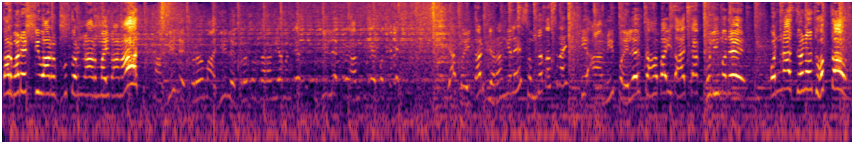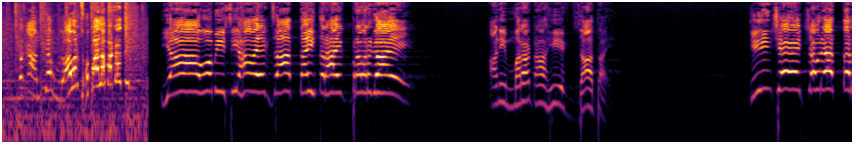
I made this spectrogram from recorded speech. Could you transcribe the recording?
तर वडेट्टीवार उतरणार मैदानात. माझी लेकरं माझी लेकरं तो जरांगे म्हणजे तुझी लेकरं आमची काय बघते या बैताड जरांगेला हे समजतच नाही की आम्ही पहिले दहा बाई दहाच्या खोलीमध्ये पन्नास जण झोपताव तर का आमच्या उरावर झोपायला पाठवते? या ओबीसी हा एक जात नाही तर हा एक प्रवर्ग आहे. आणि मराठा ही एक जात आहे. तीनशे चौऱ्याहत्तर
